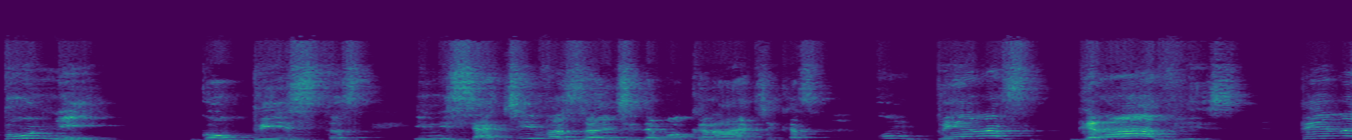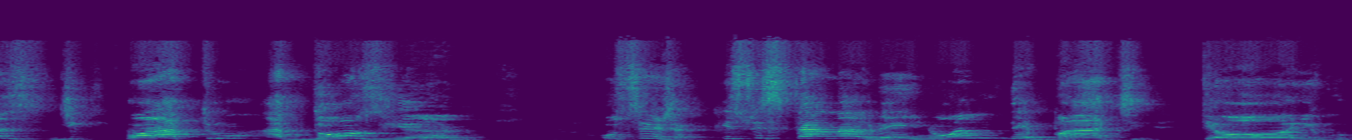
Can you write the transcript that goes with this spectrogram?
pune golpistas, iniciativas antidemocráticas com penas graves, penas de 4 a 12 anos. Ou seja, isso está na lei, não é um debate teórico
